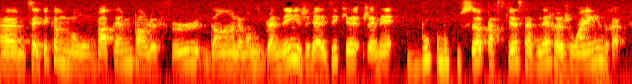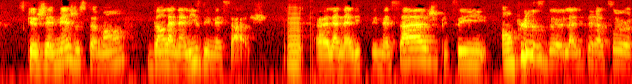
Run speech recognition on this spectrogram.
Euh, ça a été comme mon baptême par le feu dans le monde du branding et j'ai réalisé que j'aimais beaucoup beaucoup ça parce que ça venait rejoindre ce que j'aimais justement dans l'analyse des messages. Mm. Euh, l'analyse des messages, puis tu sais, en plus de la littérature,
